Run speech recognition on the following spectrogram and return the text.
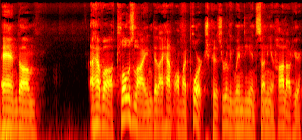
and um, I have a clothesline that I have on my porch because it's really windy and sunny and hot out here.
